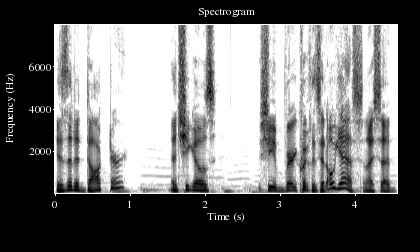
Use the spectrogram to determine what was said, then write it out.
is it a doctor?" And she goes, she very quickly said, "Oh yes." And I said,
